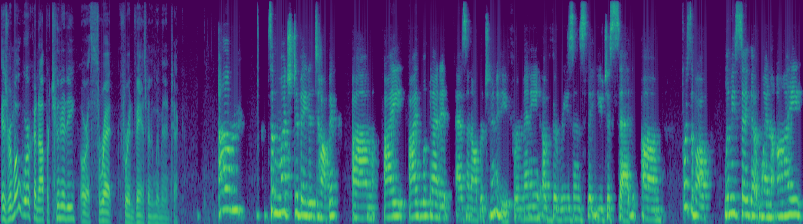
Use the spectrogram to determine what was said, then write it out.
Is remote work an opportunity or a threat for advancement in women in tech? Um, it's a much debated topic. Um, I I look at it as an opportunity for many of the reasons that you just said. Um, first of all, let me say that when I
